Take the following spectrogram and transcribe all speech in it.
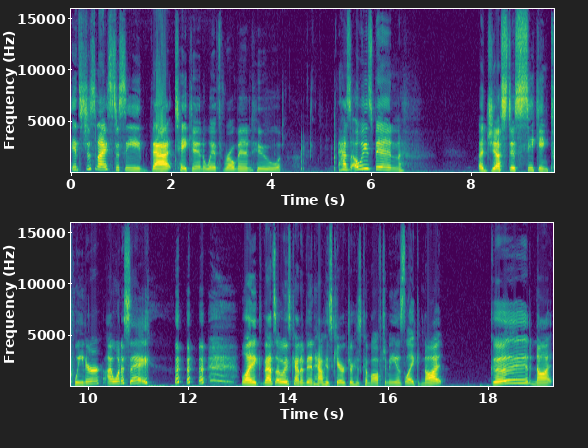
it's just nice to see that taken with Roman who has always been a justice seeking tweener, I want to say. like that's always kind of been how his character has come off to me is like not good, not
